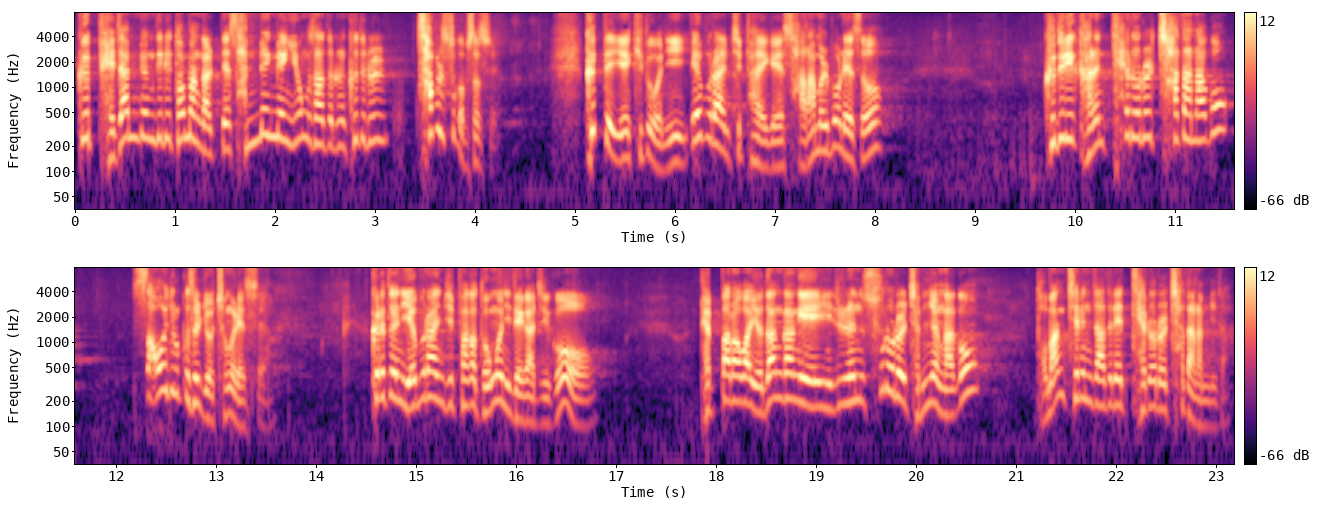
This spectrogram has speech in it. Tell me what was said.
그 배단병들이 도망갈 때 300명의 용사들은 그들을 잡을 수가 없었어요. 그때에 기도원이 에브라임 지파에게 사람을 보내서 그들이 가는 테러를 차단하고 싸워줄 것을 요청을 했어요. 그랬더니 에브라임 지파가 동원이 돼가지고 벳바라와 요단강에 이르는 수로를 점령하고 도망치는 자들의 테러를 차단합니다.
